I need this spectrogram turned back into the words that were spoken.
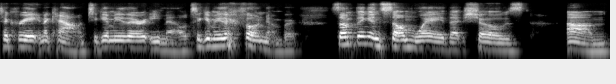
to create an account, to give me their email, to give me their phone number, something in some way that shows um,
